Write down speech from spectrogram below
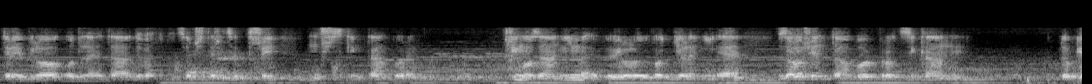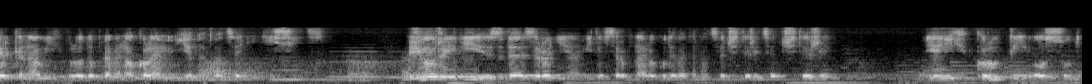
které bylo od léta 1943 mužským táborem. Přímo za ním byl v oddělení E založen tábor pro cikány. Do Birkenau jich bylo dopraveno kolem 21 tisíc. Živořili zde s rodinami do srpna roku 1944. Jejich krutý osud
